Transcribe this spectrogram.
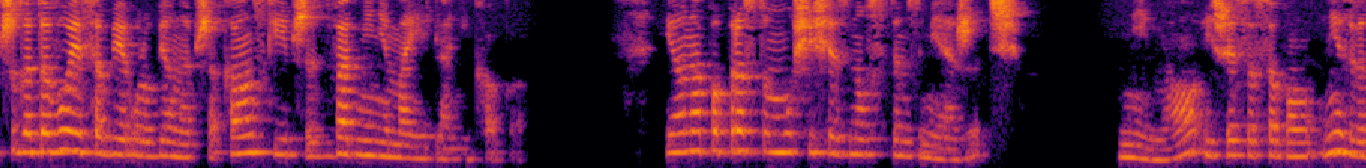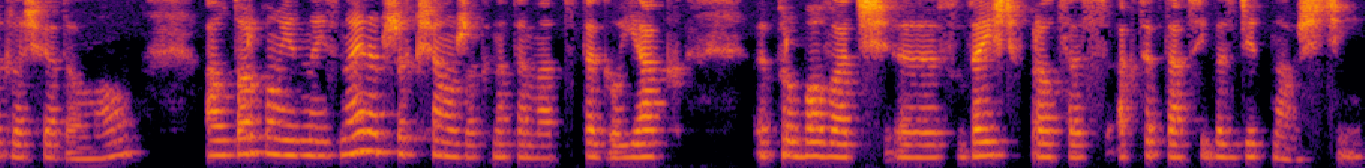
przygotowuje sobie ulubione przekąski i przez dwa dni nie ma jej dla nikogo. I ona po prostu musi się znów z tym zmierzyć. Mimo, iż jest osobą niezwykle świadomą, autorką jednej z najlepszych książek na temat tego, jak próbować e, wejść w proces akceptacji bezdzietności.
